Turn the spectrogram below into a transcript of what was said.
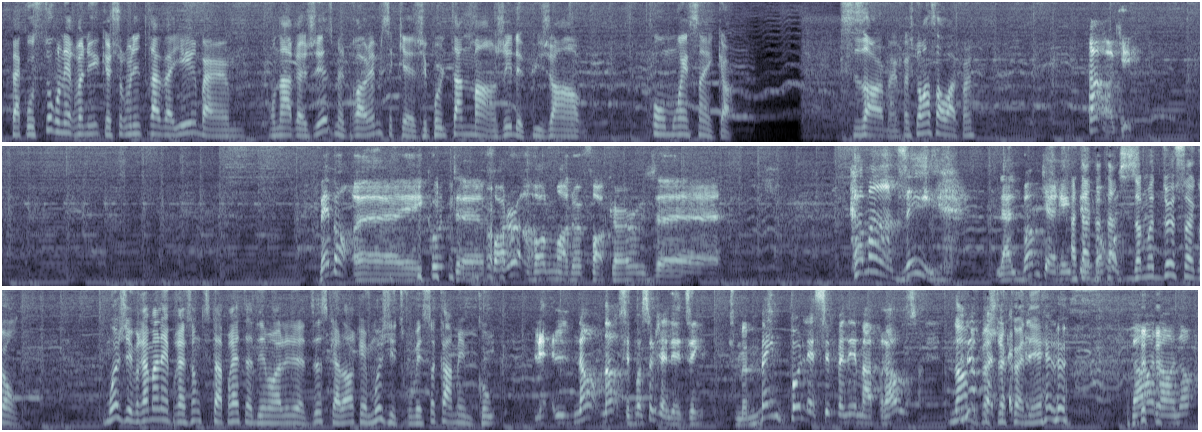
Fait qu'aussitôt qu'on est revenu, que je suis revenu travailler, ben, on enregistre. Mais le problème, c'est que j'ai pas eu le temps de manger depuis genre au moins 5 heures. 6 heures même. Fait que je commence à avoir faim. Ah, OK. Mais bon, euh, écoute, euh, Father of All Motherfuckers, euh, comment dire? L'album qui aurait été Attends, bon... attends. Donne-moi deux secondes. Moi, j'ai vraiment l'impression que tu t'apprêtes à démolir le disque, alors que moi, j'ai trouvé ça quand même cool. Le- le- non, non, c'est pas ça que j'allais dire. Tu m'as même pas laissé finir ma phrase. Non, Là, mais parce que je le connais, là. Non, non, non.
